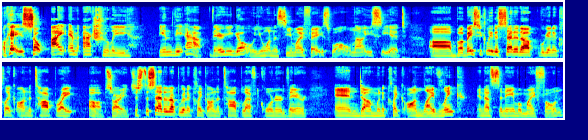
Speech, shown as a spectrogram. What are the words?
Okay, so I am actually in the app. There you go. You want to see my face? Well, now you see it. Uh, but basically to set it up, we're going to click on the top right, oh, sorry, just to set it up, we're going to click on the top left corner there, and I'm going to click on Live Link, and that's the name of my phone,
